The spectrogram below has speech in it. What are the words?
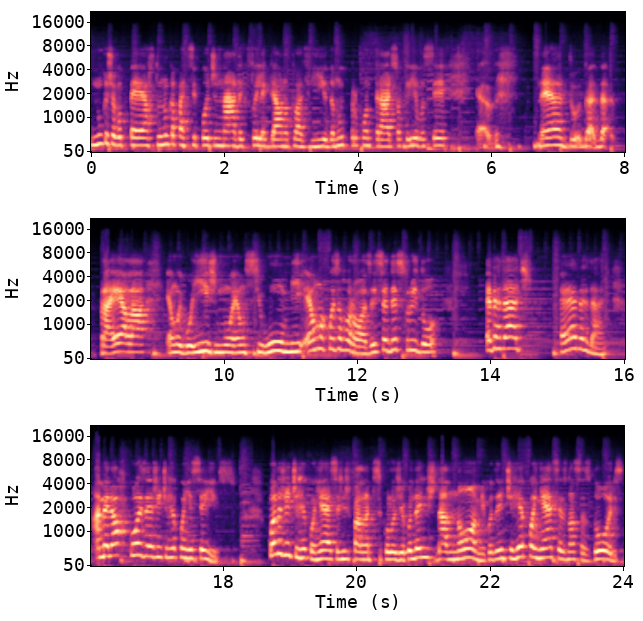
nunca chegou perto, nunca participou de nada que foi legal na tua vida, muito pelo contrário, só queria você, eh, né? Do, da, da para ela é um egoísmo, é um ciúme, é uma coisa horrorosa. Isso é destruidor. É verdade, é verdade. A melhor coisa é a gente reconhecer isso. Quando a gente reconhece, a gente fala na psicologia, quando a gente dá nome, quando a gente reconhece as nossas dores,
